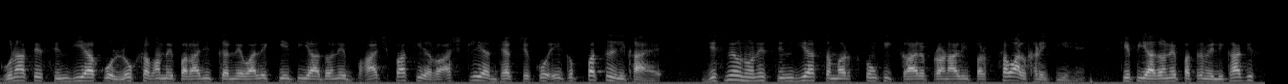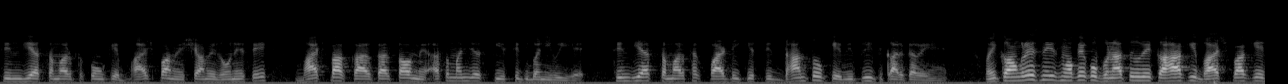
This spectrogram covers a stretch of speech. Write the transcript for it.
गुना से सिंधिया को लोकसभा में पराजित करने वाले केपी यादव ने भाजपा के राष्ट्रीय अध्यक्ष को एक पत्र लिखा है, जिसमें उन्होंने सिंधिया समर्थकों की कार्यप्रणाली पर सवाल खड़े किए हैं। केपी यादव ने पत्र में लिखा कि सिंधिया समर्थकों के भाजपा में शामिल होने से भाजपा कार्यकर्ताओं में असमंजस की स्थिति बनी हुई है। सिंधिया समर्थक पार्टी के सिद्धांतों के विपरीत कार्य कर रहे हैं। वहीं कांग्रेस ने इस मौके को भुनाते हुए कहा कि भाजपा के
